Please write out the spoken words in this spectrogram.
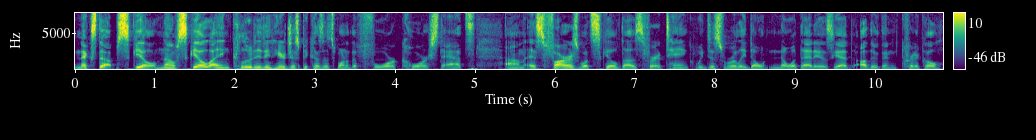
Next up, skill. Now, skill I included in here just because it's one of the four core stats. Um, as far as what skill does for a tank, we just really don't know what that is yet, other than critical.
